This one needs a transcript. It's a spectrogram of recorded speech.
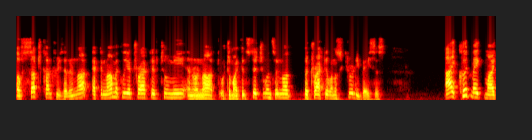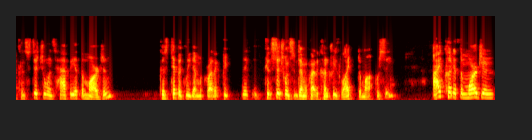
of such countries that are not economically attractive to me and are not, or to my constituents, are not attractive on a security basis, I could make my constituents happy at the margin, because typically Democratic pe- constituents in democratic countries like democracy. I could, at the margin,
